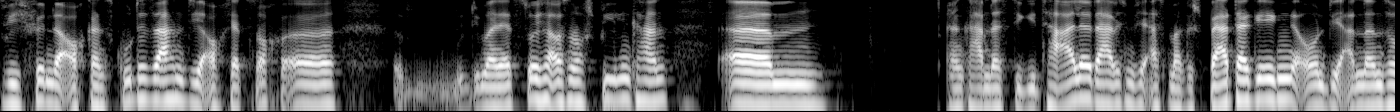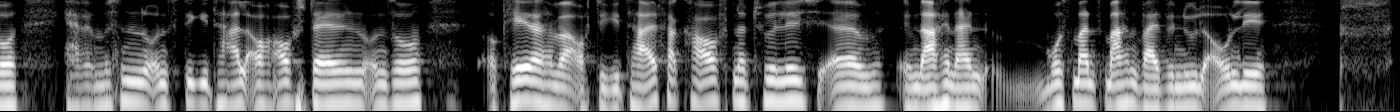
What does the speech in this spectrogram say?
wie ich finde auch ganz gute Sachen, die auch jetzt noch, äh, die man jetzt durchaus noch spielen kann. Ähm, dann kam das Digitale, da habe ich mich erstmal gesperrt dagegen und die anderen so, ja, wir müssen uns digital auch aufstellen und so. Okay, dann haben wir auch digital verkauft natürlich. Ähm, Im Nachhinein muss man es machen, weil Vinyl Only pff,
